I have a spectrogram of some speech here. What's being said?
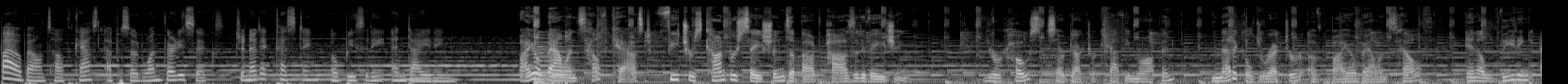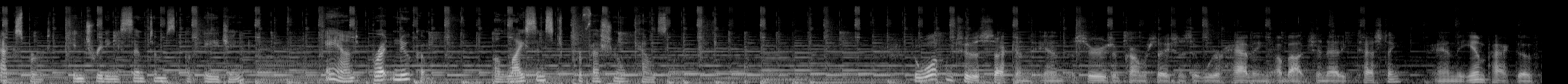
BioBalance Healthcast, episode 136 Genetic Testing, Obesity, and Dieting. BioBalance Healthcast features conversations about positive aging. Your hosts are Dr. Kathy Maupin, Medical Director of BioBalance Health and a leading expert in treating symptoms of aging, and Brett Newcomb, a licensed professional counselor. So, welcome to the second in a series of conversations that we're having about genetic testing and the impact of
